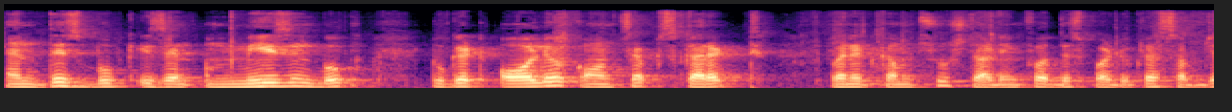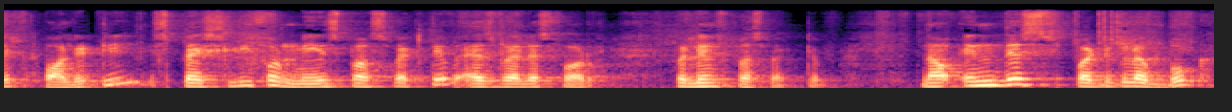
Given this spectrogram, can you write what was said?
And this book is an amazing book to get all your concepts correct when it comes to studying for this particular subject, polity, especially for mains perspective as well as for prelims perspective. Now, in this particular book,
